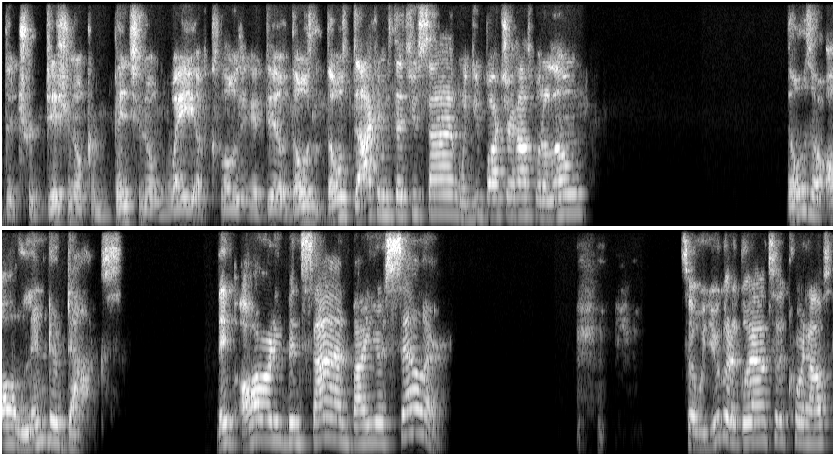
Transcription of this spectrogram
the traditional, conventional way of closing a deal. Those those documents that you signed when you bought your house with a loan, those are all lender docs. They've already been signed by your seller. So you're going to go down to the courthouse.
